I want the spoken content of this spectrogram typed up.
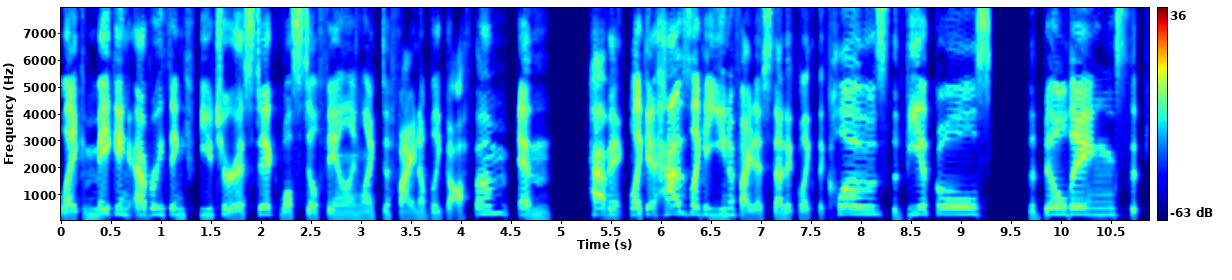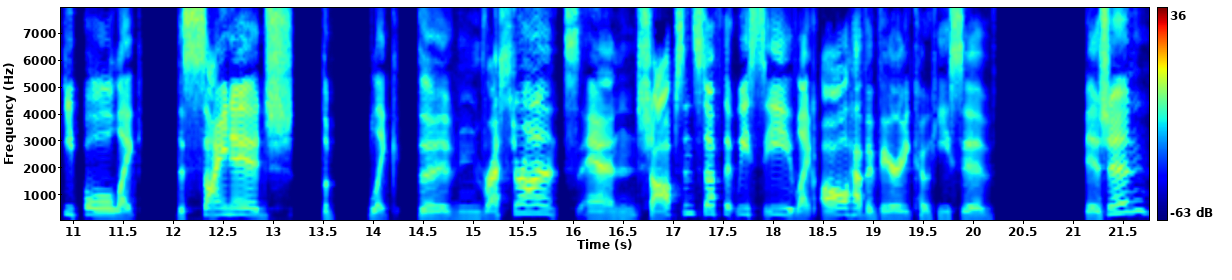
like making everything futuristic while still feeling like definably gotham and having like it has like a unified aesthetic like the clothes the vehicles the buildings the people like the signage the like the restaurants and shops and stuff that we see like all have a very cohesive vision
